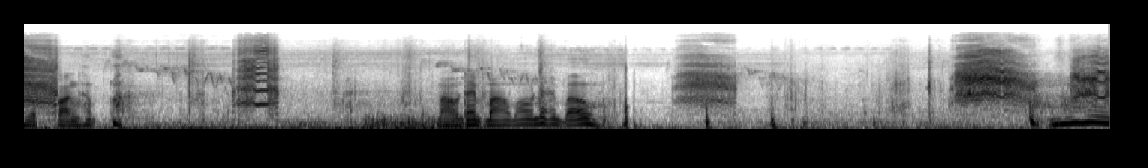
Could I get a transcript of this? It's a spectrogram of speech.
หลบก่อนครับ เบาได้เบาเบาได้เบาอืม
